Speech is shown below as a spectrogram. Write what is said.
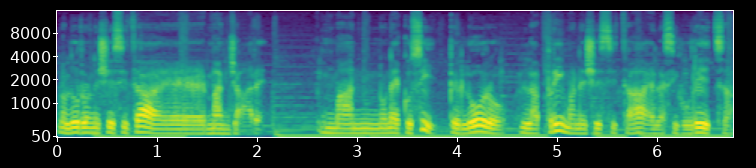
la loro necessità è mangiare, ma non è così. Per loro la prima necessità è la sicurezza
